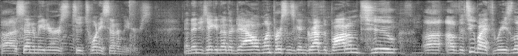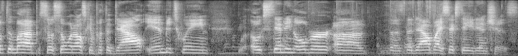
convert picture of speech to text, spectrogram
uh, centimeters to 20 centimeters. And then you take another dowel. One person's going to grab the bottom two uh, of the 2 by 3s lift them up so someone else can put the dowel in between extending over uh, the, the dowel by six to eight inches.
